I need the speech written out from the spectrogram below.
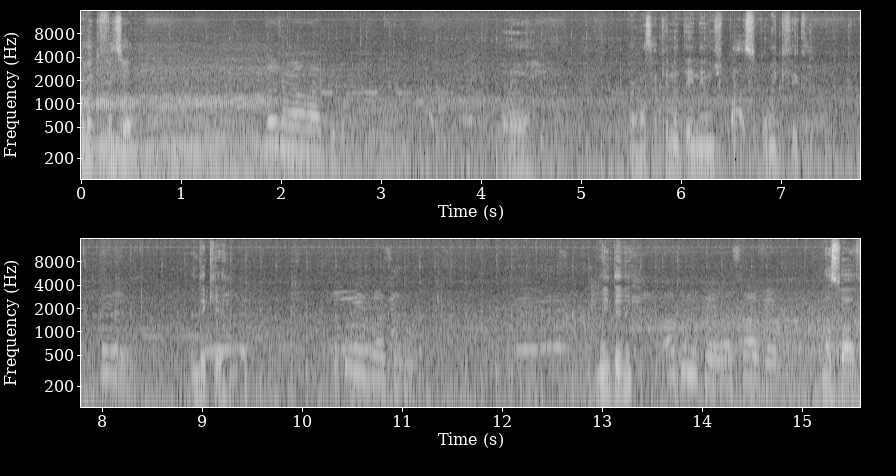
Como é que funciona? Dois não é rápido. Ah, mas aqui não tem nenhum espaço. Como é que fica? Tem. Onde é que é? Queria ver aqui. Não entendi? Aqui no que? Na sua vez. Na suave.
